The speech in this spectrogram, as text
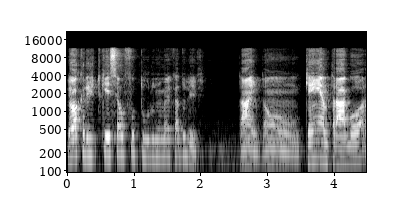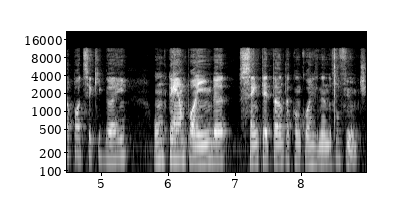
eu acredito que esse é o futuro no Mercado Livre. Tá? Então, quem entrar agora pode ser que ganhe um tempo ainda sem ter tanta concorrência dentro do Fulfillment.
